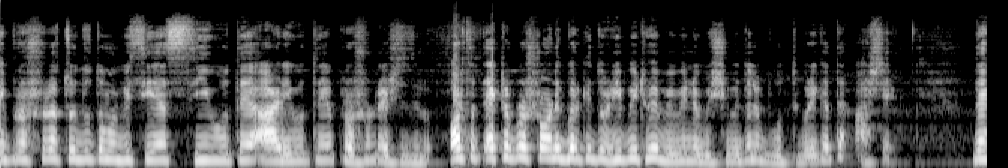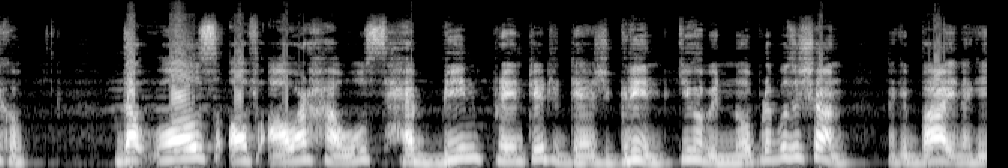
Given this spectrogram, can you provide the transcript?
এই প্রশ্নটা চোদ্দতম বিসিএস সিইউতে আর ইউতে প্রশ্নটা এসেছিল। অর্থাৎ একটা প্রশ্ন অনেকবার কিন্তু রিপিট হয়ে বিভিন্ন বিশ্ববিদ্যালয়ে ভর্তি পরীক্ষাতে আসে। দেখো the walls of our house have been printed dash green কি হবে? নো প্রেপোজিশন নাকি বাই নাকি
